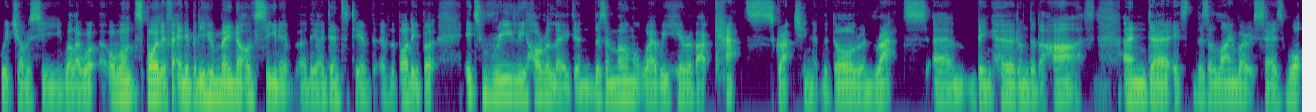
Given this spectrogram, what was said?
which obviously, well, I w- I won't spoil it for anybody who may not have seen it, uh, the identity of the, of the body, but it's really horror laden. There's a moment where we hear about cats scratching at the door and rats um, being heard under the hearth, and uh, it's there's a line where it says, "What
